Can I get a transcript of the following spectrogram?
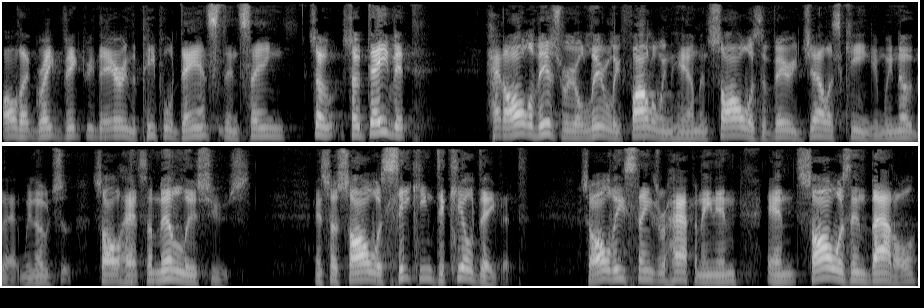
all that great victory there, and the people danced and sang. So, so David had all of Israel literally following him, and Saul was a very jealous king, and we know that. We know Saul had some mental issues. And so Saul was seeking to kill David. So all these things were happening, and, and Saul was in battle,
